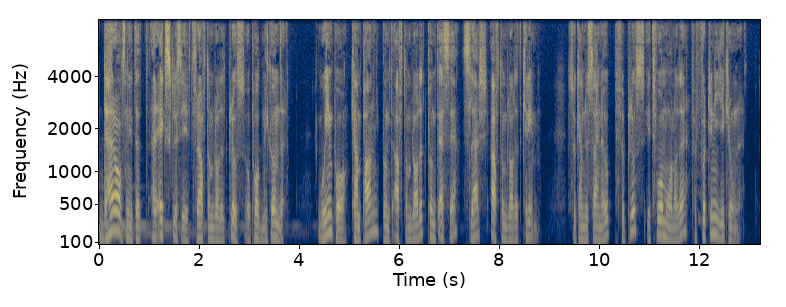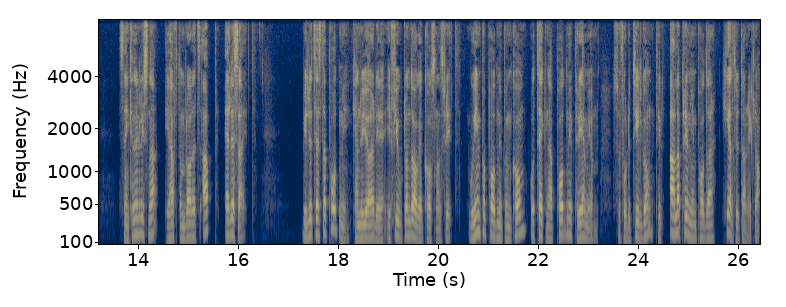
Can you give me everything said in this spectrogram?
Det här avsnittet är exklusivt för Aftonbladet Plus och Podmi-kunder. Gå in på kampanj.aftonbladet.se aftonbladetkrim så kan du signa upp för Plus i två månader för 49 kronor. Sen kan du lyssna i Aftonbladets app eller sajt. Vill du testa Podmi kan du göra det i 14 dagar kostnadsfritt. Gå in på podmi.com och teckna Podmi Premium så får du tillgång till alla premiumpoddar helt utan reklam.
